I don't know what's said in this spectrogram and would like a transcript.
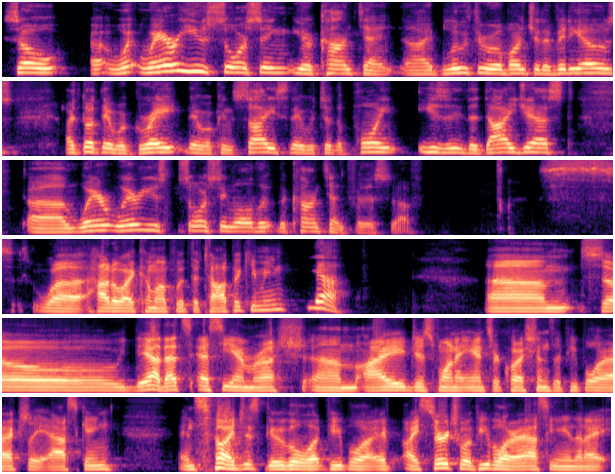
So uh, wh- where are you sourcing your content? I blew through a bunch of the videos. I thought they were great. They were concise. They were to the point, easy to digest. Uh, where where are you sourcing all the, the content for this stuff? Well, how do I come up with the topic? You mean? Yeah. Um. So yeah, that's SEMrush. Um. I just want to answer questions that people are actually asking, and so I just Google what people are. I search what people are asking, and then I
